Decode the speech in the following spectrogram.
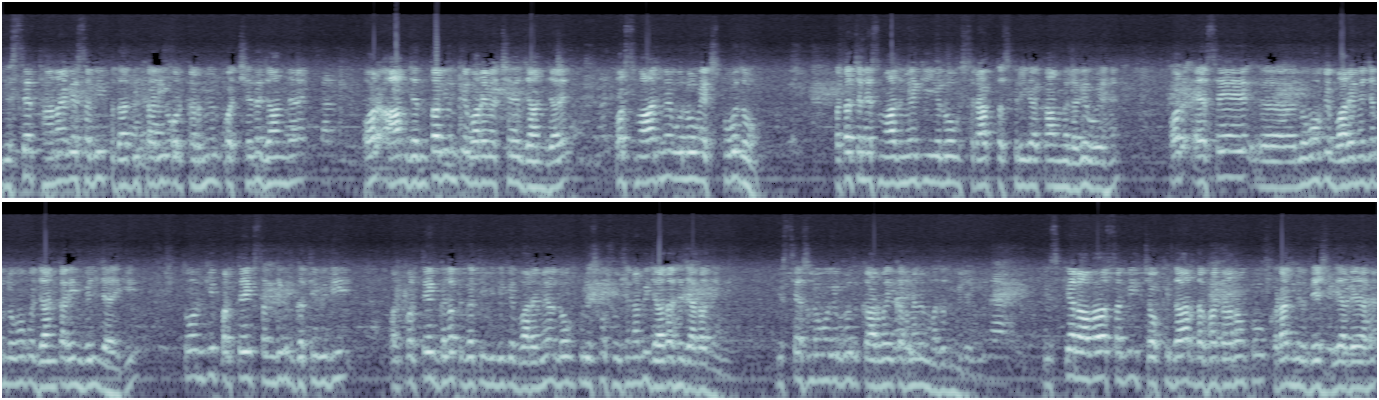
जिससे थाना के सभी पदाधिकारी और कर्मी उनको अच्छे से जान जाए और आम जनता भी उनके बारे में अच्छे से जान जाए और समाज में वो लोग एक्सपोज हों। पता चले समाज में कि ये लोग शराब तस्करी का काम में लगे हुए हैं और ऐसे लोगों के बारे में जब लोगों को जानकारी मिल जाएगी तो उनकी प्रत्येक संदिग्ध गतिविधि और प्रत्येक गलत गतिविधि के बारे में लोग पुलिस को सूचना भी ज़्यादा से ज़्यादा देंगे। जिससे ऐसे लोगों के विरुद्ध कार्रवाई करने में मदद मिलेगी। इसके अलावा सभी चौकीदार दफादारों को कड़ा निर्देश दिया गया है।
